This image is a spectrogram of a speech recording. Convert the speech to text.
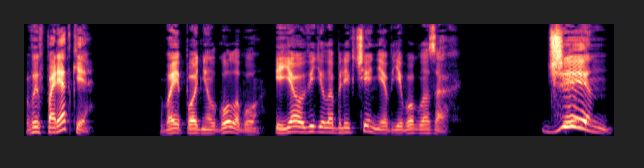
«Вы в порядке?» Вэй поднял голову, и я увидел облегчение в его глазах. «Джин,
